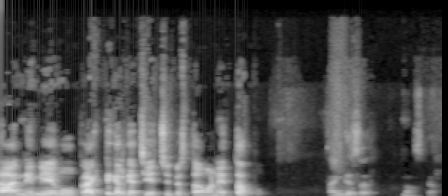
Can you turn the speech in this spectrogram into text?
దాన్ని మేము ప్రాక్టికల్గా చేసి చూపిస్తాం అనేది తప్పు. Thank you sir. నమస్కారం.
